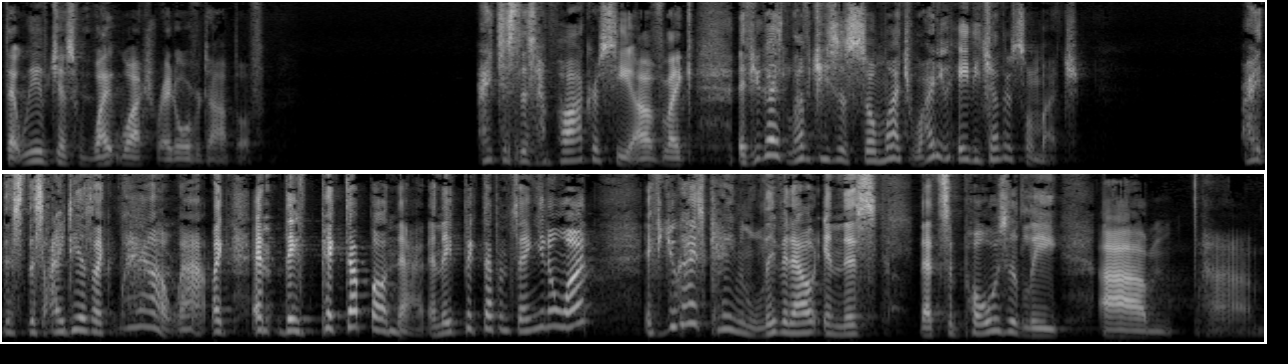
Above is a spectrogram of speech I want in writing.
that we've just whitewashed right over top of. Right? Just this hypocrisy of like, if you guys love Jesus so much, why do you hate each other so much? right this this idea is like wow wow like and they've picked up on that and they've picked up on saying you know what if you guys can't even live it out in this that supposedly um, um,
